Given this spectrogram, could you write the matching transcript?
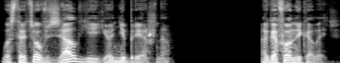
Вострецов взял ее небрежно. — Агафон Николаевич,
